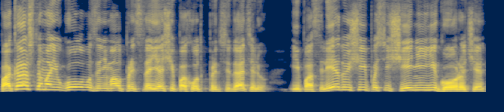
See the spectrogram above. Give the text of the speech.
Пока что мою голову занимал предстоящий поход к председателю и последующие посещения Егорыча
